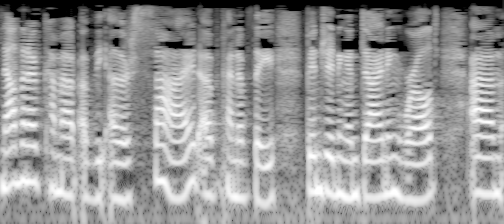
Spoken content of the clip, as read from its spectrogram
now that I've come out of the other side of kind of the binge eating and dieting world, um,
